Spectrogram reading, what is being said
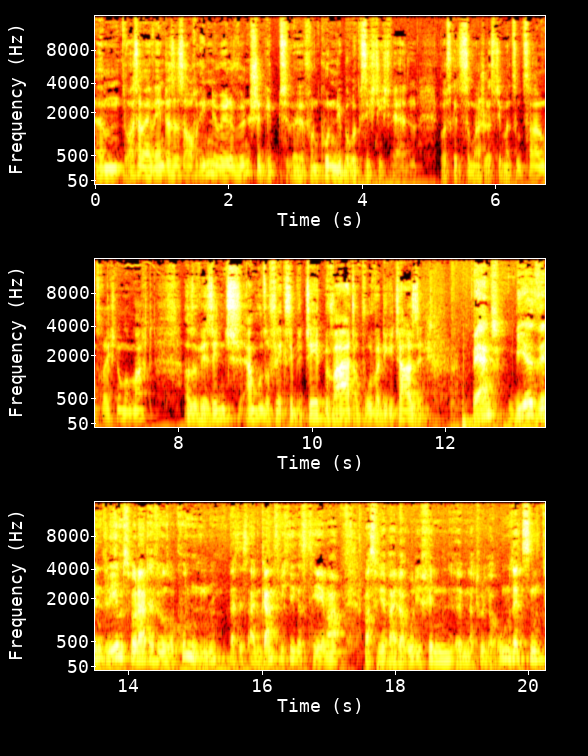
Ähm, du hast aber erwähnt, dass es auch individuelle Wünsche gibt äh, von Kunden, die berücksichtigt werden. Du hast jetzt zum Beispiel das Thema Zuzahlungsrechnung gemacht. Also wir sind, haben unsere Flexibilität bewahrt, obwohl wir digital sind. Bernd, wir sind Lebensbegleiter für unsere Kunden. Das ist ein ganz wichtiges Thema, was wir bei der ODFIN äh, natürlich auch umsetzen,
